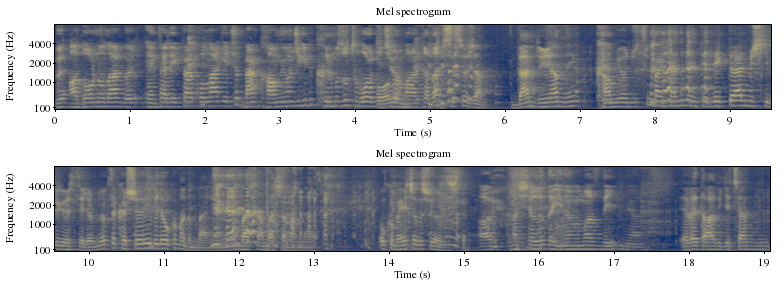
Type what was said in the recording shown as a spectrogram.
böyle Adorno'lar böyle entelektüel konular geçiyor. Ben kamyoncu gibi kırmızı twerk içiyorum arkadaş. Bir şey söyleyeceğim. Ben dünyanın en kamyoncusuyum. Ben kendimi entelektüelmiş gibi gösteriyorum. Yoksa kaşığı bile okumadım ben yani. En baştan başlamam lazım. Okumaya çalışıyoruz işte. Abi kaşağı da inanılmaz değil mi ya? Evet abi geçen gün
